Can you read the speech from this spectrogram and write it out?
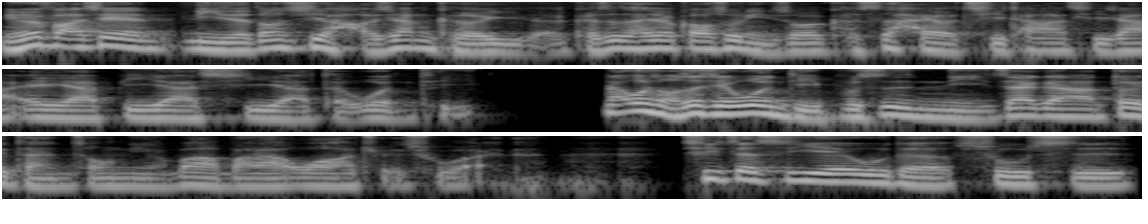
你会发现你的东西好像可以的，可是他又告诉你说，可是还有其他其他 A 啊 B 啊 C 啊的问题，那为什么这些问题不是你在跟他对谈中你有办法把它挖掘出来的？其实这是业务的疏失。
